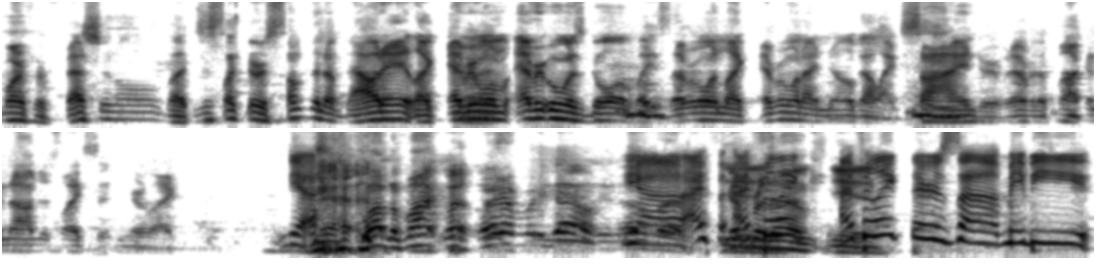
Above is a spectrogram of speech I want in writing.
more professional, but just like there was something about it. Like everyone, everyone was going Mhm. places. Everyone, like everyone I know, got like signed or whatever the fuck. And now I'm just like sitting here, like, yeah. what the fuck? Where, where'd everybody go? You know? Yeah, But I, f- good I feel them. like I feel like there's uh maybe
